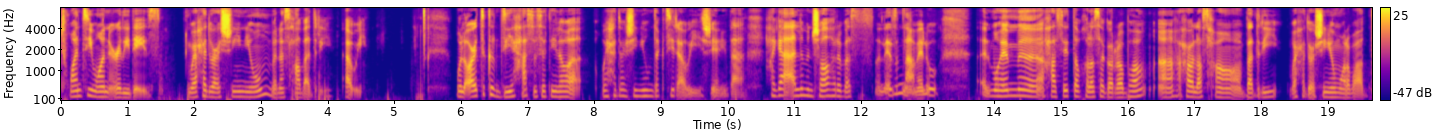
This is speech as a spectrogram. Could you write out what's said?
21 early days 21 يوم بنصحى بدري قوي والارتكل دي حسستني لو 21 يوم ده كتير قوي يعني ده حاجة أقل من شهر بس لازم نعمله المهم حسيت طب خلاص هجربها. هحاول أصحى بدري 21 يوم ورا بعض.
